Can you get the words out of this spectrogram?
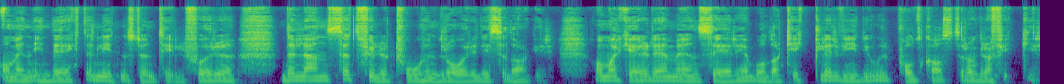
om enn indirekte, en liten stund til, for eh, The Lancet fyller 200 år i disse dager, og markerer det med en serie både artikler, videoer, podkaster og grafikker.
